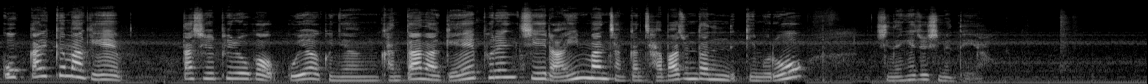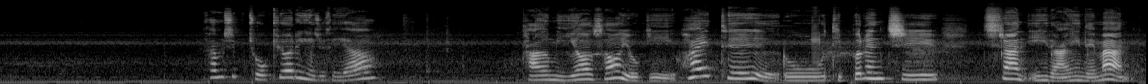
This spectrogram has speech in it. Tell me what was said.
꼭 깔끔하게 따실 필요가 없고요. 그냥 간단하게 프렌치 라인만 잠깐 잡아준다는 느낌으로 진행해 주시면 돼요. 30초 큐어링 해주세요. 다음 이어서 여기 화이트로 디프렌치 칠한 이 라인에만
